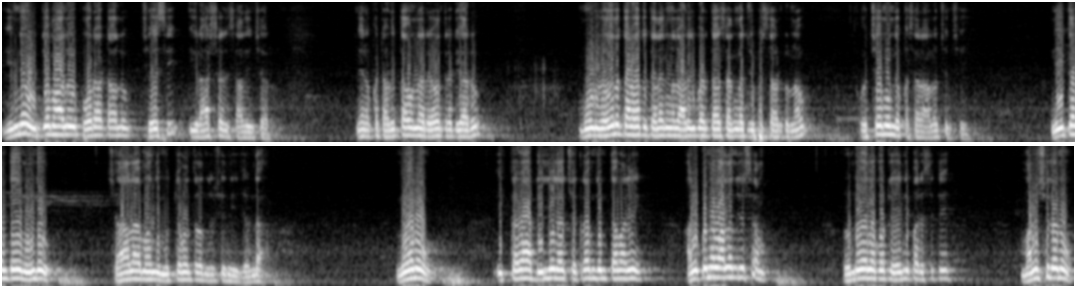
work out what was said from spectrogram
ఎన్నో ఉద్యమాలు పోరాటాలు చేసి ఈ రాష్ట్రాన్ని సాధించారు. నేను ఒకటి అడుగుతా ఉన్నా రేవంత్ రెడ్డి గారు. మూడు రోజుల తర్వాత తెలంగాణ అడుగు పెడతా సంగతి చూపిస్తా అంటున్నావు. వచ్చే ముందు ఒకసారి ఆలోచించి నీకంటే ముందు చాలామంది ముఖ్యమంత్రులను చూసింది ఈ జెండా. మేము ఇక్కడ ఢిల్లీలో చక్రం దింపుతామని అనుకున్న వాళ్ళని చూసాం. రెండు వేల ఒకటిలో ఏంటి పరిస్థితి? మనుషులను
